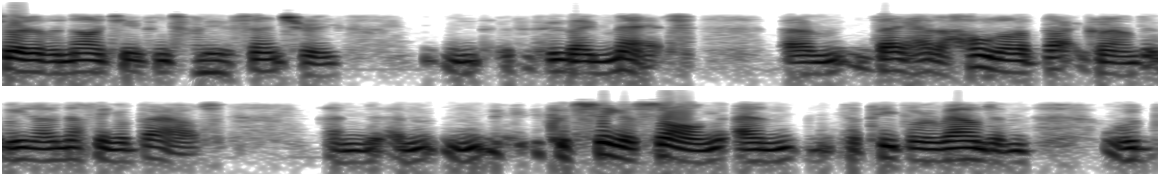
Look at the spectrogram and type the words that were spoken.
turn of the 19th and 20th century, who they met, um, they had a whole lot of background that we know nothing about. And, and could sing a song, and the people around them would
